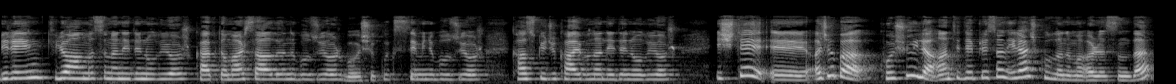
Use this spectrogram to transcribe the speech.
Bireyin kilo almasına neden oluyor, kalp damar sağlığını bozuyor, bağışıklık sistemini bozuyor, kas gücü kaybına neden oluyor. İşte e, acaba koşuyla antidepresan ilaç kullanımı arasında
